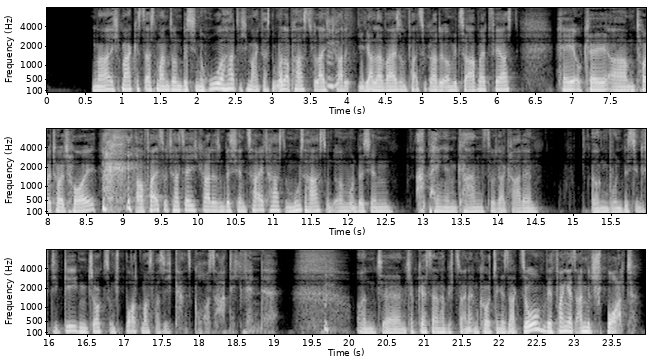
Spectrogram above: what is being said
Na, ich mag es, dass man so ein bisschen Ruhe hat. Ich mag, dass du Urlaub hast, vielleicht mhm. gerade idealerweise. Und falls du gerade irgendwie zur Arbeit fährst, hey, okay, ähm, toi, toi, toi. Aber falls du tatsächlich gerade so ein bisschen Zeit hast und Muße hast und irgendwo ein bisschen abhängen kannst oder gerade irgendwo ein bisschen durch die Gegend joggst und Sport machst, was ich ganz großartig finde. Und äh, ich habe gestern habe ich zu einer im Coaching gesagt, so, wir fangen jetzt an mit Sport.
